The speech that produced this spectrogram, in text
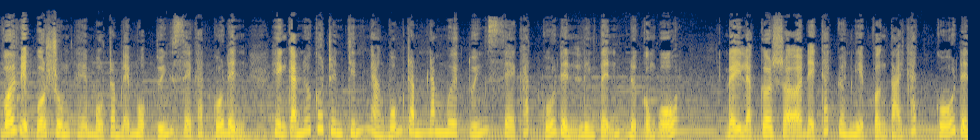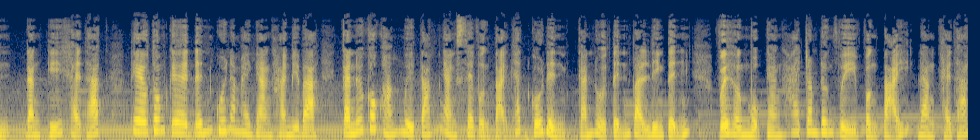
Với việc bổ sung thêm 101 tuyến xe khách cố định, hiện cả nước có trên 9.450 tuyến xe khách cố định liên tỉnh được công bố. Đây là cơ sở để các doanh nghiệp vận tải khách cố định đăng ký khai thác. Theo thống kê, đến cuối năm 2023, cả nước có khoảng 18.000 xe vận tải khách cố định cả nội tỉnh và liên tỉnh, với hơn 1.200 đơn vị vận tải đang khai thác.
